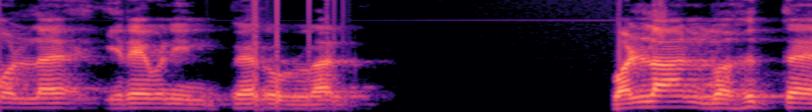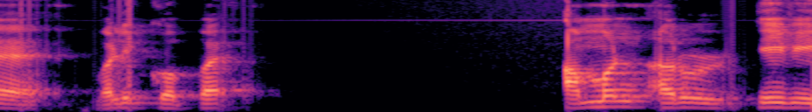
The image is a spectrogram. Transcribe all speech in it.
வல்ல இறைவனின் பேரொருளால் வல்லான் வகுத்த வழிக்கொப்ப அம்மன் அருள் டிவி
